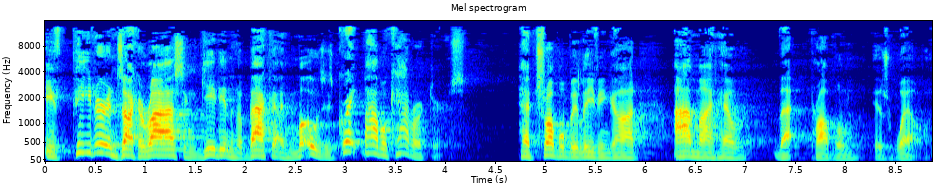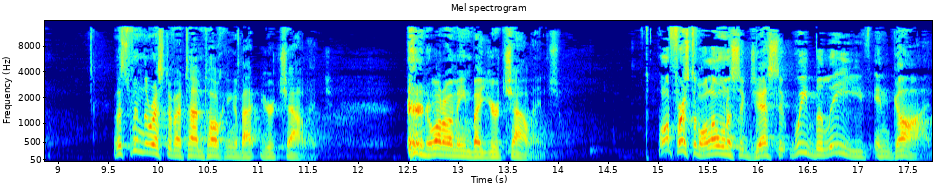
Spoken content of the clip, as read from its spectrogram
if Peter and Zacharias and Gideon and Habakkuk and Moses, great Bible characters, had trouble believing God, I might have that problem as well. Let's spend the rest of our time talking about your challenge. what do I mean by your challenge? Well, first of all, I want to suggest that we believe in God.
